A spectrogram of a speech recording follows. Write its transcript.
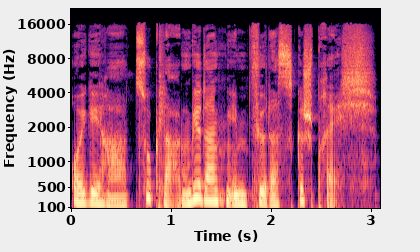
EuGH zu klagen. Wir danken ihm für das Gespräch.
